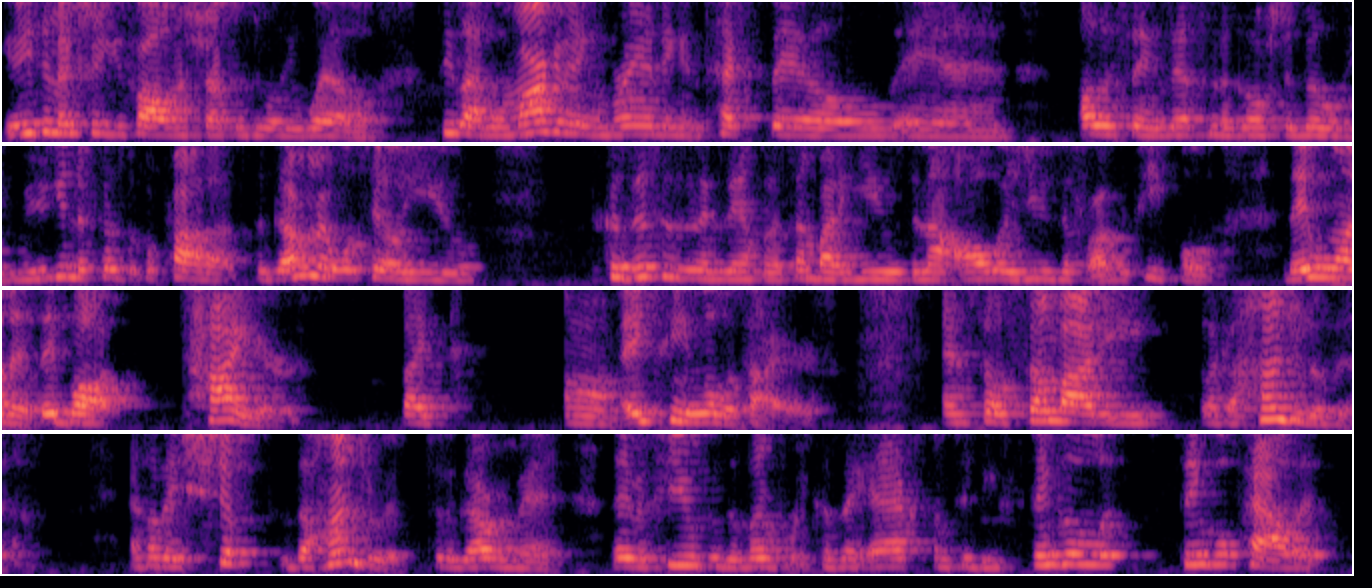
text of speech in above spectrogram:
you need to make sure you follow instructions really well see like with marketing and branding and tech sales and other things That's negotiability when you get into physical products the government will tell you because this is an example that somebody used and i always use it for other people they wanted they bought tires like um, 18 wheeler tires. And so somebody, like a hundred of them, and so they shipped the hundred to the government. They refused the delivery because they asked them to be single single pallets,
